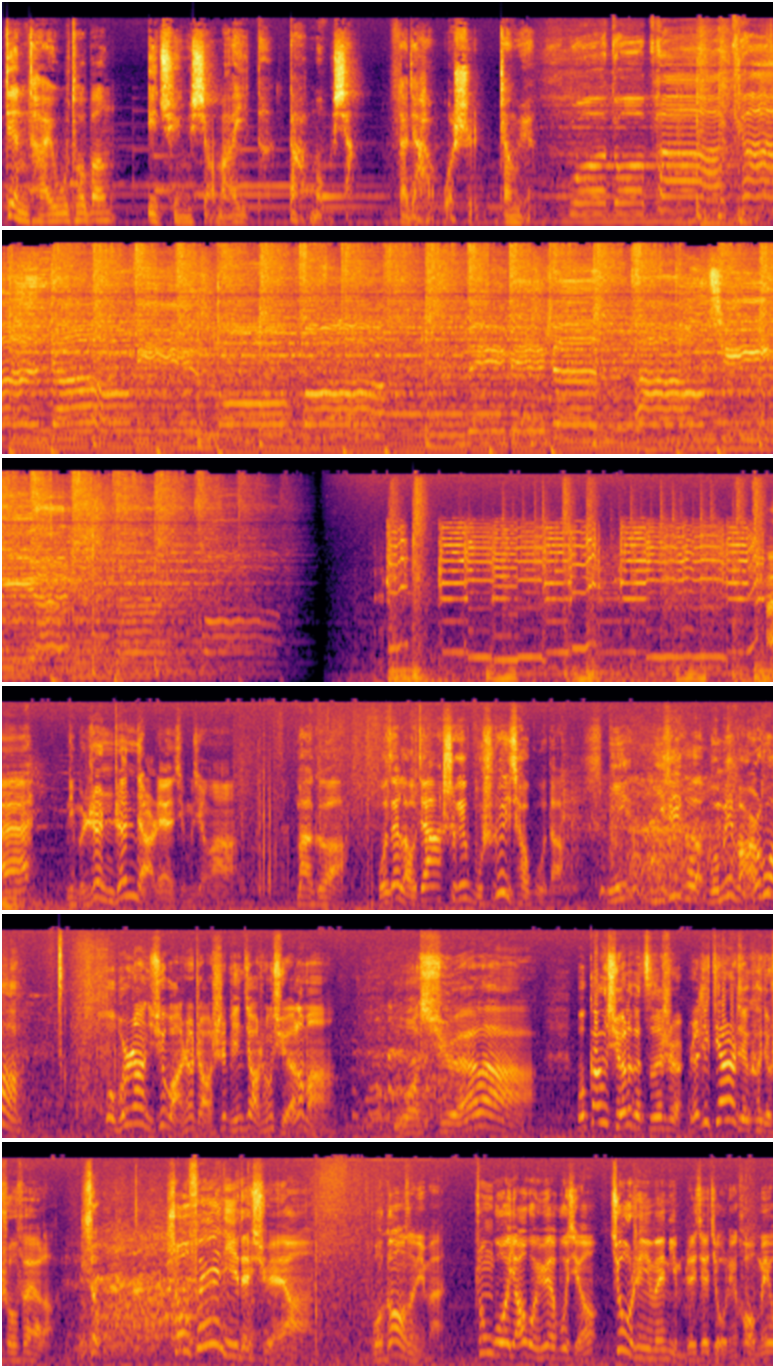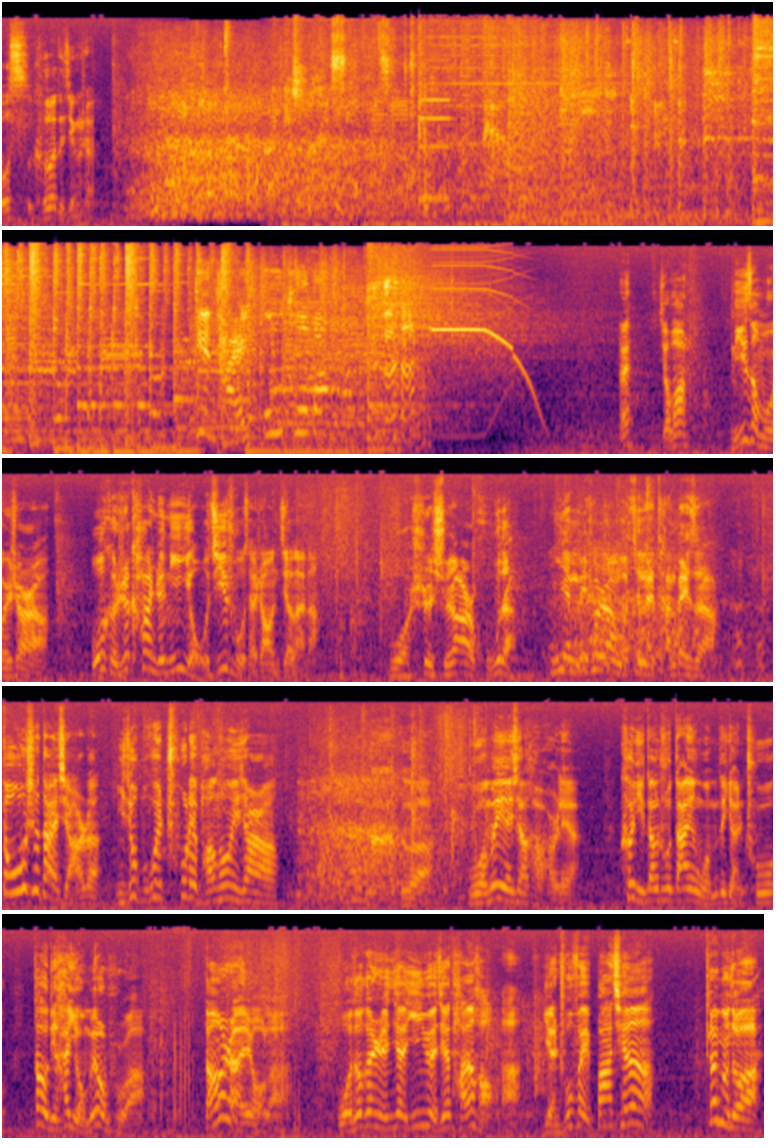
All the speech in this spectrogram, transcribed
电台乌托邦，一群小蚂蚁的大梦想。大家好，我是张远。我多怕看到你落魄，被别人抛弃而难过。哎哎，你们认真点练行不行啊？马哥，我在老家是给武士队敲鼓的，你你这个我没玩过，我不是让你去网上找视频教程学了吗？我学了，我刚学了个姿势，人家第二节课就收费了。收收费你得学呀！我告诉你们，中国摇滚乐不行，就是因为你们这些九零后没有死磕的精神。乌托邦。哎，小胖，你怎么回事啊？我可是看着你有基础才找你进来的。我是学二胡的，你也没说让我进来弹贝斯啊。都是带弦儿的，你就不会出来旁通一下啊？马哥，我们也想好好练，可你当初答应我们的演出，到底还有没有谱啊？当然有了，我都跟人家音乐节谈好了，演出费八千啊。这么多？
